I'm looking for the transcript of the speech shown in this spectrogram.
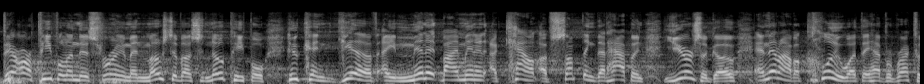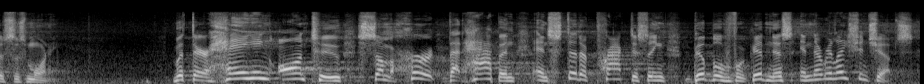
There are people in this room, and most of us know people who can give a minute by minute account of something that happened years ago, and they don't have a clue what they had for breakfast this morning but they're hanging on to some hurt that happened instead of practicing biblical forgiveness in their relationships.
